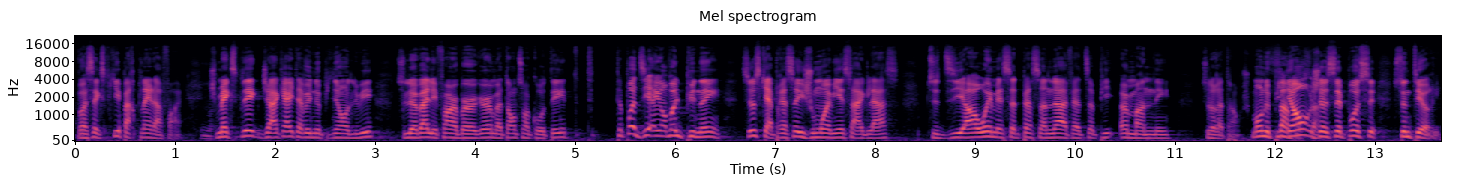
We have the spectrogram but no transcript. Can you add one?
va s'expliquer par plein d'affaires. Je m'explique, Jack Hyde avait une opinion de lui, tu le vas aller faire un burger, mettons, de son côté. T'as pas dit, hey, on va le punir. C'est juste qu'après ça, il joue moins bien sur la glace. Puis tu te dis, ah ouais, mais cette personne-là a fait ça, puis un moment donné, tu le retranches. Mon opinion, 100%. je sais pas, c'est une théorie.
